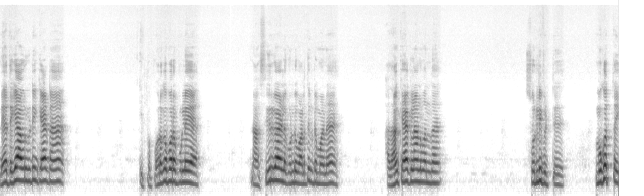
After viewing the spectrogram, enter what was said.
நேற்றுக்கே அவர்கிட்டையும் கேட்டேன். இப்போ பிறக்க போகிற பிள்ளைய நான் சீர்காழியில் கொண்டு வளர்த்துக்கிட்டோமானே அதான் கேட்கலான்னு வந்தேன். சொல்லிவிட்டு முகத்தை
